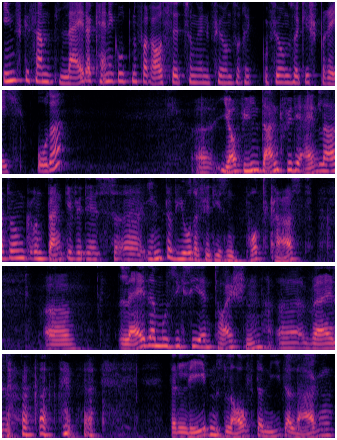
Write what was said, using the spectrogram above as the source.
insgesamt leider keine guten Voraussetzungen für, unsere, für unser Gespräch, oder? Äh, ja, vielen Dank für die Einladung und danke für das äh, Interview oder für diesen Podcast. Äh, leider muss ich Sie enttäuschen, weil der Lebenslauf der Niederlagen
